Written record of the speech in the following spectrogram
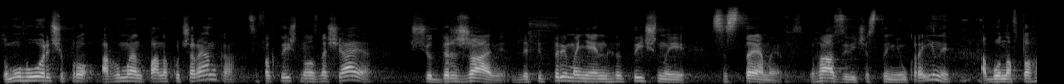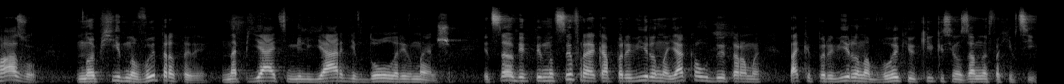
Тому, говорячи про аргумент пана Кучеренка, це фактично означає, що державі для підтримання енергетичної системи в газовій частині України або Нафтогазу необхідно витратити на 5 мільярдів доларів менше. І це об'єктивна цифра, яка перевірена як аудиторами, так і перевірена великою кількістю іноземних фахівців.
